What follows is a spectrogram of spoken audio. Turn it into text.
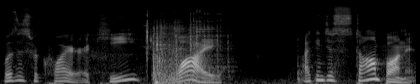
What does this require? A key? Why? I can just stomp on it.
